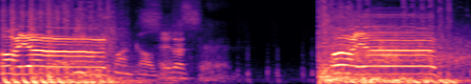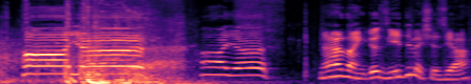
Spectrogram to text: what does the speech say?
Bir Hayır. düşman kaldı. Helal. Hayır. Hayır. Nereden gidiyoruz? 7-5'iz ya.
